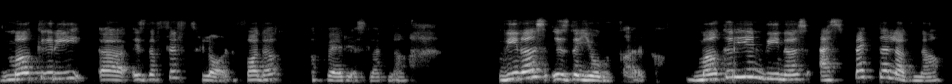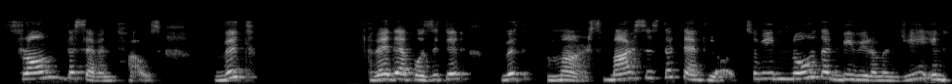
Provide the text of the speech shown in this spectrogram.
Mercury uh, is the fifth lord for the Aquarius Lagna. Venus is the Yoga Karaka. Mercury and Venus aspect the Lagna from the seventh house with where they are posited with Mars. Mars is the 10th lord. So we know that B.V. Ramanji in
